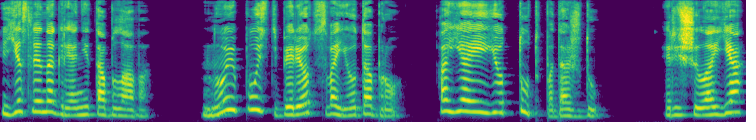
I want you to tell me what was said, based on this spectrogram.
если нагрянет облава. Ну и пусть берет свое добро, а я ее тут подожду. Решила я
